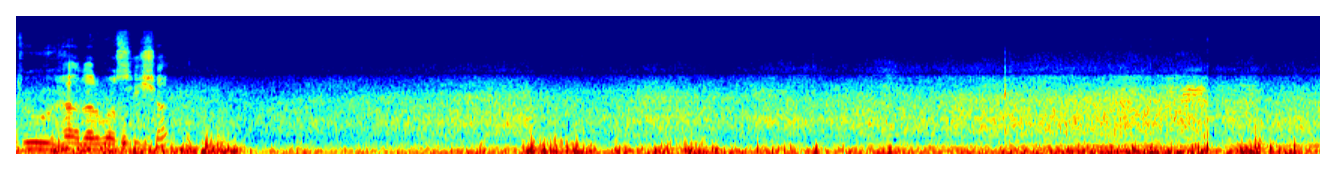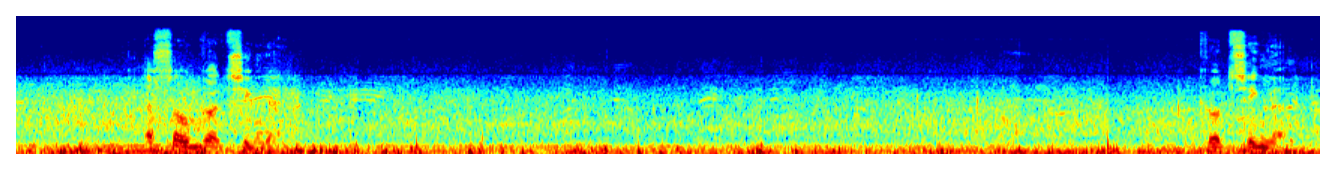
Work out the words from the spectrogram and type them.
To. That's so good singer. Good singer.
